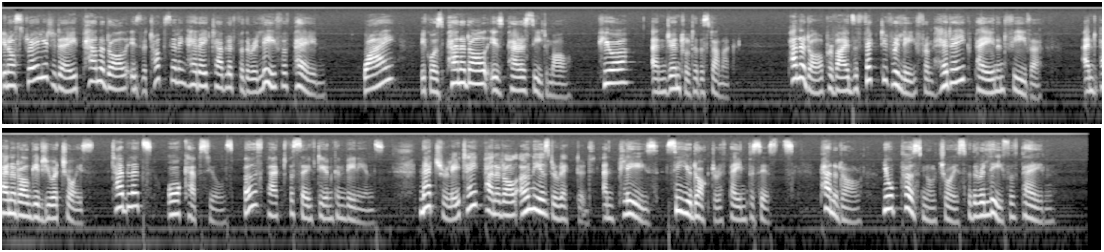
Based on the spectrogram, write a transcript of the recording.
In Australia today, Panadol is the top-selling headache tablet for the relief of pain. Why? Because Panadol is paracetamol, pure and gentle to the stomach. Panadol provides effective relief from headache, pain and fever. And Panadol gives you a choice, tablets or capsules, both packed for safety and convenience. Naturally, take Panadol only as directed, and please see your doctor if pain persists. Panadol, your personal choice for the relief of pain.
